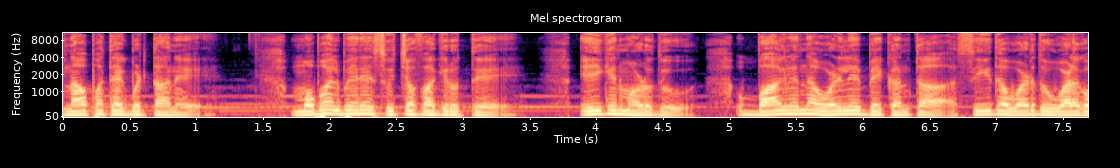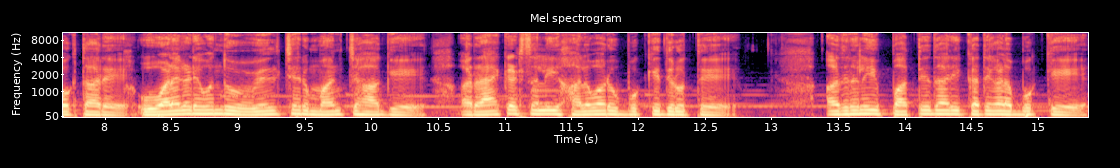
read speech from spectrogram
ನಾಪತ್ತೆಯಾಗ್ಬಿಡ್ತಾನೆ ಮೊಬೈಲ್ ಬೇರೆ ಸ್ವಿಚ್ ಆಫ್ ಆಗಿರುತ್ತೆ. ಈಗೇನು ಮಾಡೋದು? ಬಾಗಿಲನ್ನ ಒಡಿಲೇಬೇಕಂತ ಸೀದಾ ಒಡೆದು ಒಳಗೋಗ್ತಾರೆ. ಒಳಗಡೆ ಒಂದು ವೀಲ್ ಚೇರ್ ಮಂಚ ಹಾಗೆ ರ್ಯಾಕೆಟ್ಸಲ್ಲಿ ಹಲವಾರು ಬುಕ್ ಇದ್ದಿರುತ್ತೆ. ಅದರಲ್ಲಿ ಪತ್ತೆದಾರಿ ಕತೆಗಳ ಬುಕ್ಕೆ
